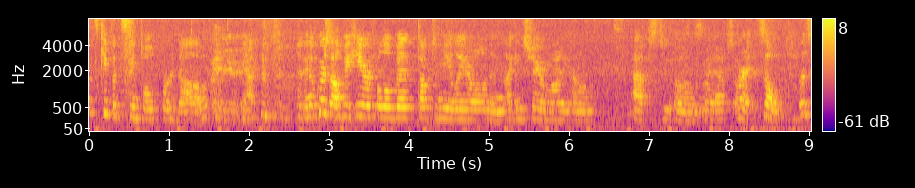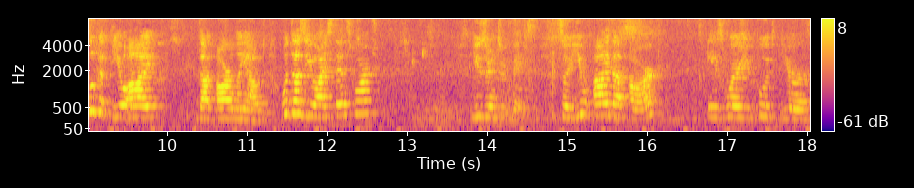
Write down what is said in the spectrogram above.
let's keep it simple for now. Yeah, and of course I'll be here for a little bit. Talk to me later on, and I can share my um, apps to um, my apps. All right, so let's look at UI.R layout. What does UI stands for? User interface. So UI.R is where you put your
